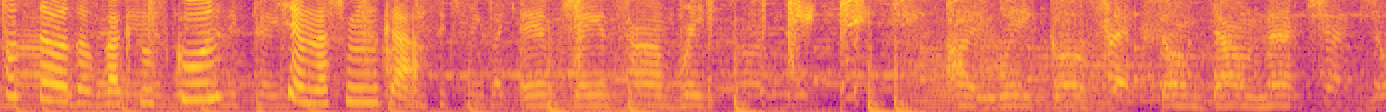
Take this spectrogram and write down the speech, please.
Podstawa do back to school. Ciemna szminka. no.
